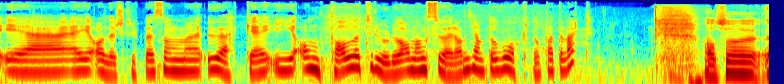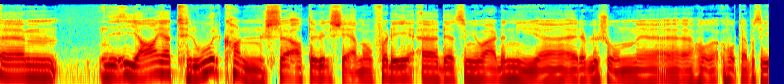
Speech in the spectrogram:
er ei aldersgruppe som øker i antall. Tror du annonsørene kommer til å våkne opp etter hvert? Altså... Um ja, jeg tror kanskje at det vil skje noe. fordi eh, det som jo er den nye revolusjonen eh, holdt jeg på å si,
